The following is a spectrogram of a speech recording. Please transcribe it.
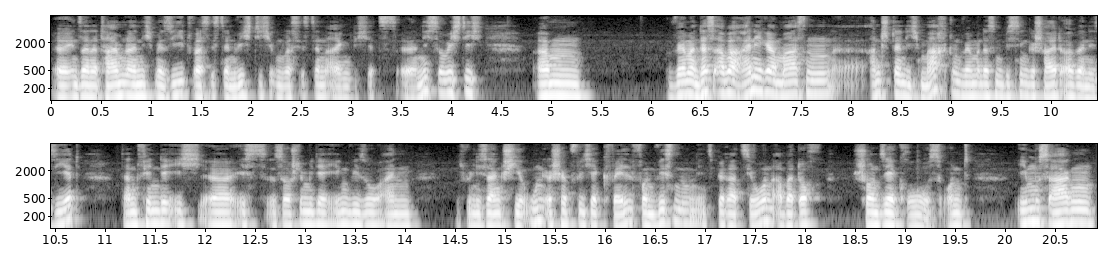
äh, in seiner Timeline nicht mehr sieht, was ist denn wichtig und was ist denn eigentlich jetzt äh, nicht so wichtig. Ähm, wenn man das aber einigermaßen äh, anständig macht und wenn man das ein bisschen gescheit organisiert, dann finde ich, äh, ist Social Media irgendwie so ein ich will nicht sagen schier unerschöpflicher Quell von Wissen und Inspiration, aber doch schon sehr groß. Und ich muss sagen,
